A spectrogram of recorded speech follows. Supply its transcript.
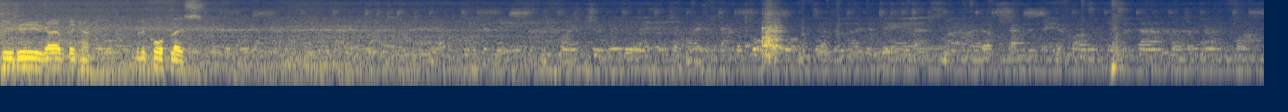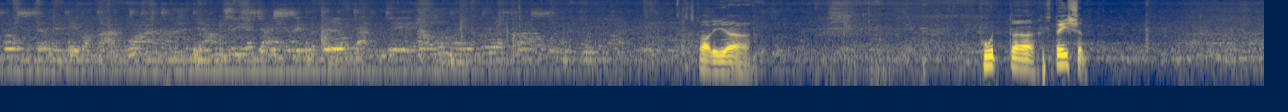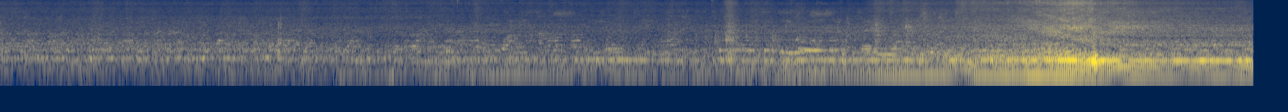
TV, you got everything here. Really cool place. It's called the uh, food uh, station.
